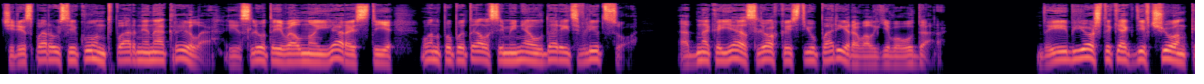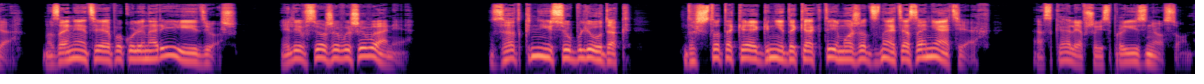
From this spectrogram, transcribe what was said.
Через пару секунд парня накрыло, и с лютой волной ярости он попытался меня ударить в лицо. Однако я с легкостью парировал его удар. «Да и бьешь ты как девчонка. На занятия по кулинарии идешь? Или все же вышивание?» «Заткнись, ублюдок! Да что такая гнида, как ты, может знать о занятиях?» Оскалившись, произнес он.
